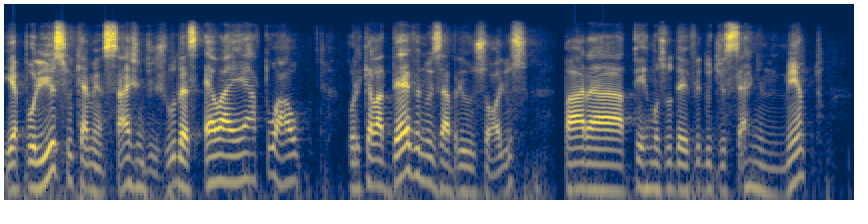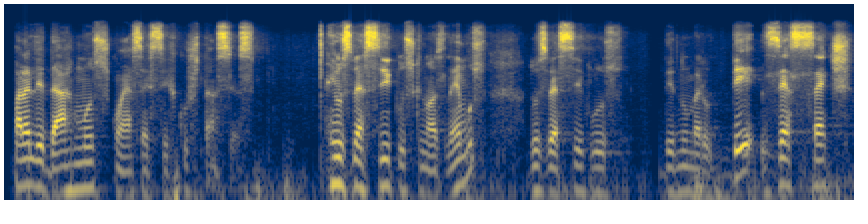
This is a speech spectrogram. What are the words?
E é por isso que a mensagem de Judas, ela é atual, porque ela deve nos abrir os olhos para termos o devido discernimento para lidarmos com essas circunstâncias. E os versículos que nós lemos, dos versículos de número 17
